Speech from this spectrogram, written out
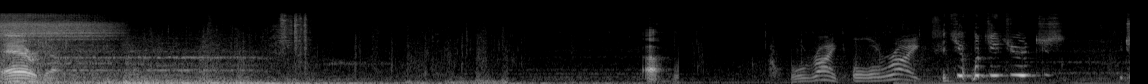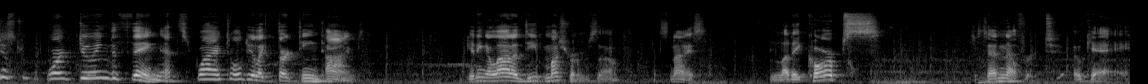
There we go. All right, all right. You, but you, you just, you just weren't doing the thing. That's why I told you like 13 times. Getting a lot of deep mushrooms, though. That's nice. Bloody corpse. Just had an Elfroot. Okay.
